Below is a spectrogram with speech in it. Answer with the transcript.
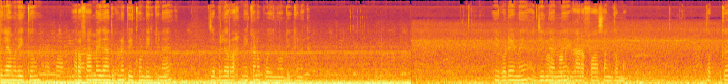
അസ്സലാമലൈക്കും അറഫ മൈതാനത്തിൽ കൂടെ പോയിക്കൊണ്ടിരിക്കണേ. ജബൽ റഹ്മീക്കാണ് പോയിക്കൊണ്ടിരിക്കണത് ഇവിടെയാണ് അജിന്റെ അന്ന് അറഫ സംഗമം. ഇതൊക്കെ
